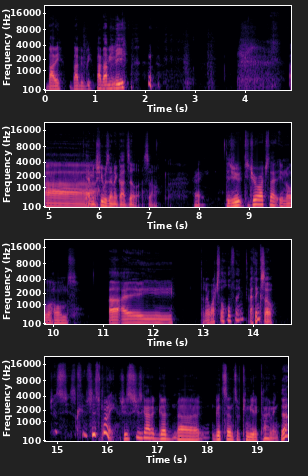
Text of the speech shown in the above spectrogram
Bobby, Bobby, B, Bobby, Bobby B. V. Uh, Yeah, I mean she was in a Godzilla, so right. Did you did you watch that Enola Holmes? Uh, I Did I watch the whole thing? I think so. She's she's, she's funny. She's she's got a good uh, good sense of comedic timing. Yeah.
